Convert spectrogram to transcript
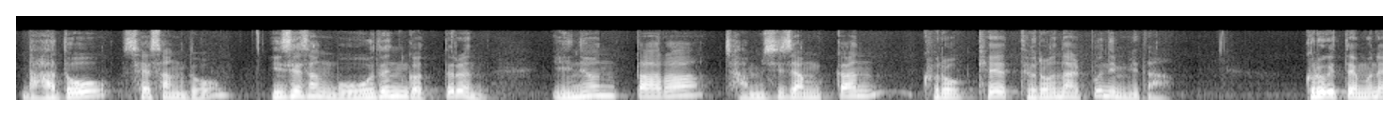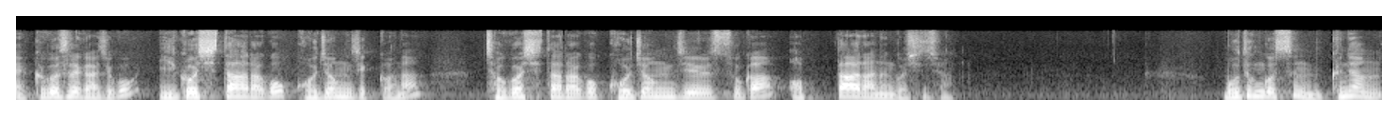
나도 세상도 이 세상 모든 것들은 인연 따라 잠시 잠깐 그렇게 드러날 뿐입니다. 그렇기 때문에 그것을 가지고 이것이다 라고 고정 짓거나 저것이다 라고 고정 지을 수가 없다라는 것이죠. 모든 것은 그냥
